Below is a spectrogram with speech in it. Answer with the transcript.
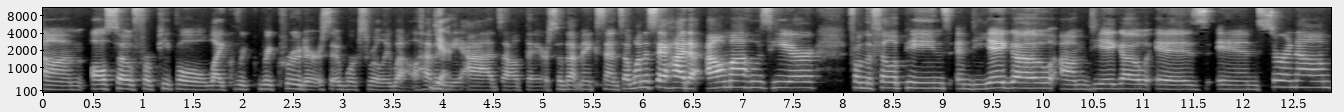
um, also for people like re- recruiters, it works really well having Yeah. the ads out there. So that makes sense. I want to say hi to Alma, who's here from the Philippines, and Diego. Um, Diego is in Suriname.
